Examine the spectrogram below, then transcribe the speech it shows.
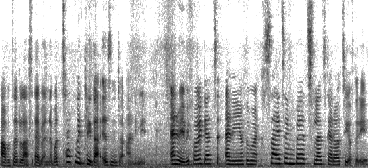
Avatar Last Airbender, but technically that isn't an anime. Anyway, before we get to any of the more exciting bits, let's get our tea of the day.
